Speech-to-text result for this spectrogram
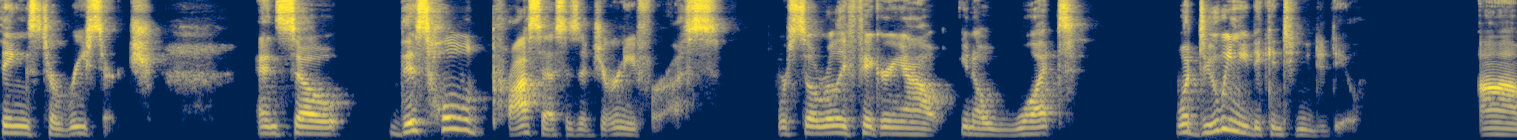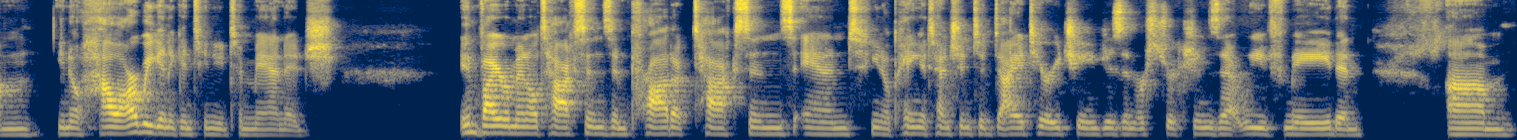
things to research. And so this whole process is a journey for us. We're still really figuring out, you know, what what do we need to continue to do? Um, you know, how are we going to continue to manage environmental toxins and product toxins and, you know, paying attention to dietary changes and restrictions that we've made and um,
